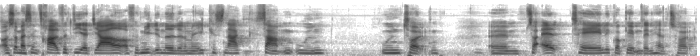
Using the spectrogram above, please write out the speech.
og som er central, fordi at jeget og familiemedlemmerne ikke kan snakke sammen uden, uden tolken. Mm. Øhm, så alt tale går gennem den her tolk.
